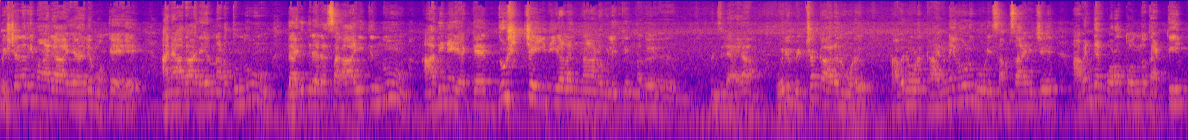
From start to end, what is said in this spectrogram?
മിഷണറിമാരായാലും ഒക്കെ അനാഥാലയം നടത്തുന്നു ദരിദ്രരെ സഹായിക്കുന്നു അതിനെയൊക്കെ ദുഷ്ചെയ്തികൾ എന്നാണ് വിളിക്കുന്നത്. മനസ്സിലായ? ഒരു ഭിക്ഷക്കാരനോട് അവനോട് കരുണയോടുകൂടി സംസാരിച്ച് അവന്റെ പുറത്തൊന്ന് തട്ടി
